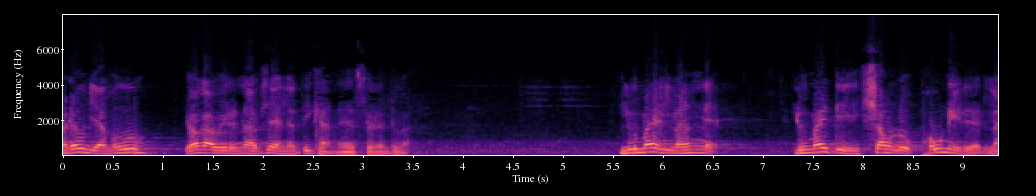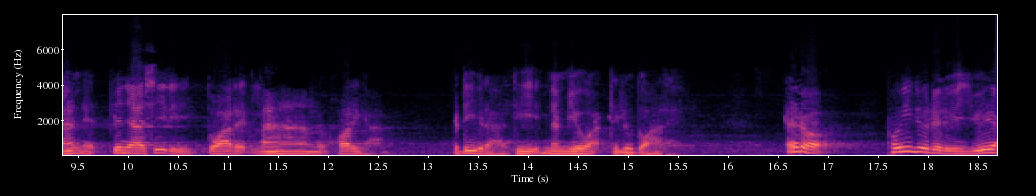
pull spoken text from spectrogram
မတုံ့ပြန်ဘူးယောဂဝေဒနာဖြစ်ရင်လည်းသိခံတယ်ဆိုတဲ့လူကလူမိုက်လမ်းနဲ့ လူမိုက်တွေရှောက်လို့ဖုံးနေတဲ့လမ်းနဲ့ပညာရှိတွေသွားတဲ့လမ်းလို့ဟောရီဟာပฏิပဒါဒီနှမျိုးကဒီလိုသွားတယ်အဲ့တော့ဘုန်းကြီးတို့တွေရွေးရ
